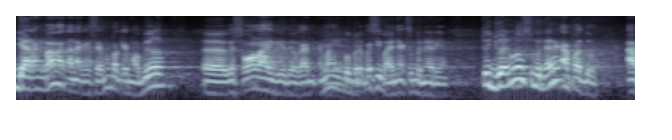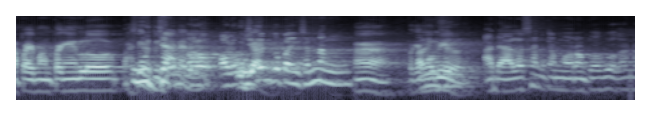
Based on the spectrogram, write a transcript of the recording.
jarang banget anak SMA pakai mobil eh, ke sekolah gitu kan. Emang beberapa sih banyak sebenarnya. Tujuan lu sebenarnya apa tuh? apa emang pengen lo pasti hujan tujuannya kalau kalau hujan gue paling seneng Ah, pakai mobil. seneng. ada alasan sama orang tua gue kan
